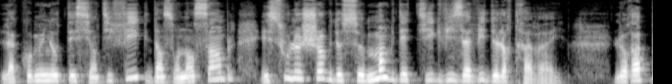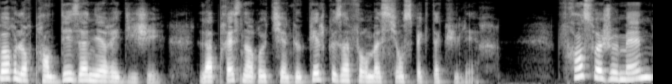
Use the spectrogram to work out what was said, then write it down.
La communauté scientifique, dans son ensemble, est sous le choc de ce manque d'éthique vis-à-vis de leur travail. Le rapport leur prend des années à rédiger. La presse n'en retient que quelques informations spectaculaires. François Gemène,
